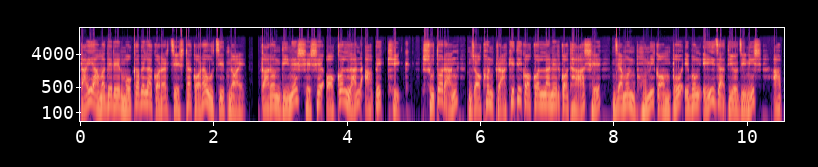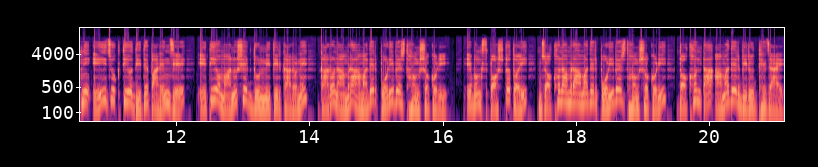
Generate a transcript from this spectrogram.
তাই আমাদের এর মোকাবেলা করার চেষ্টা করা উচিত নয়। কারণ দিনের শেষে অকল্যাণ আপেক্ষিক। সুতরাং, যখন প্রাকৃতিক অকল্যাণের কথা আসে, যেমন ভূমিকম্প এবং এই জাতীয় জিনিস, আপনি এই যুক্তিও দিতে পারেন যে, এটিও মানুষের দুর্নীতির কারণে, কারণ আমরা আমাদের পরিবেশ ধ্বংস করি। এবং স্পষ্টতই, যখন আমরা আমাদের পরিবেশ ধ্বংস করি, তখন তা আমাদের বিরুদ্ধে যায়।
